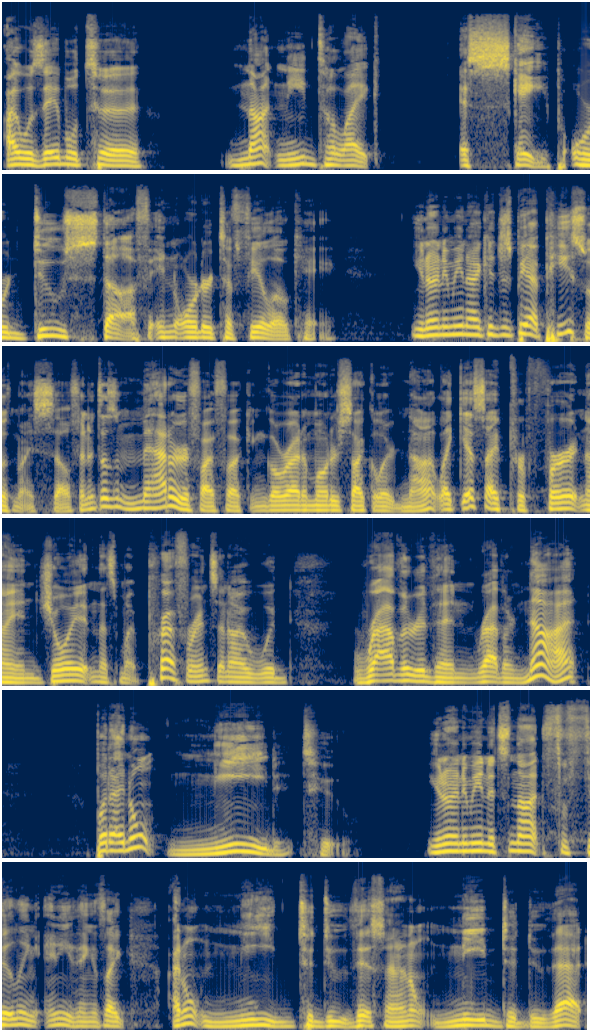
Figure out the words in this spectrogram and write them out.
I was able to not need to like escape or do stuff in order to feel okay. You know what I mean? I could just be at peace with myself. And it doesn't matter if I fucking go ride a motorcycle or not. Like, yes, I prefer it and I enjoy it and that's my preference. And I would rather than rather not, but I don't need to. You know what I mean? It's not fulfilling anything. It's like, I don't need to do this and I don't need to do that.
